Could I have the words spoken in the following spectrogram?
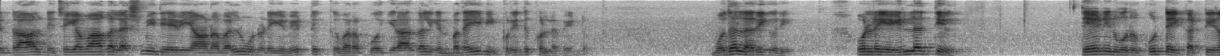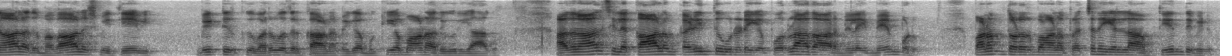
என்றால் நிச்சயமாக லட்சுமி தேவியானவள் உன்னுடைய வீட்டுக்கு வரப்போகிறார்கள் என்பதை நீ புரிந்து கொள்ள வேண்டும். முதல் அறிகுறி உன்னுடைய இல்லத்தில் தேனில் ஒரு கூட்டை கட்டினால் அது மகாலட்சுமி தேவி வீட்டிற்கு வருவதற்கான மிக முக்கியமான அறிகுறியாகும். அதனால் சில காலம் கழித்து உன்னுடைய பொருளாதார நிலை மேம்படும். பணம் தொடர்பான பிரச்சனையெல்லாம் தீர்ந்துவிடும்.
